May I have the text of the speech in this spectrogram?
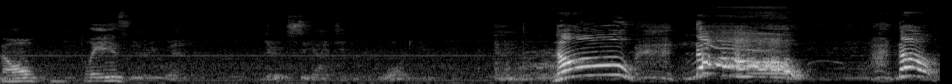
No. Please. Very well. Don't say I didn't warn you. No! No! No!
